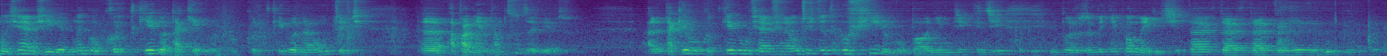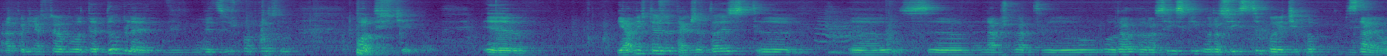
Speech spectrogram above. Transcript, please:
Musiałem się jednego krótkiego, takiego krótkiego nauczyć, e, a pamiętam cudze wiersze. Ale takiego krótkiego musiałem się nauczyć do tego filmu, bo oni mnie kręcili, bo żeby nie pomylić się, tak, tak, tak, tak. A ponieważ trzeba było te duble, więc już po prostu podściekał. E, Ja myślę, że tak, że to jest e, z, na przykład e, ro, rosyjski, rosyjscy poeci po- znają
